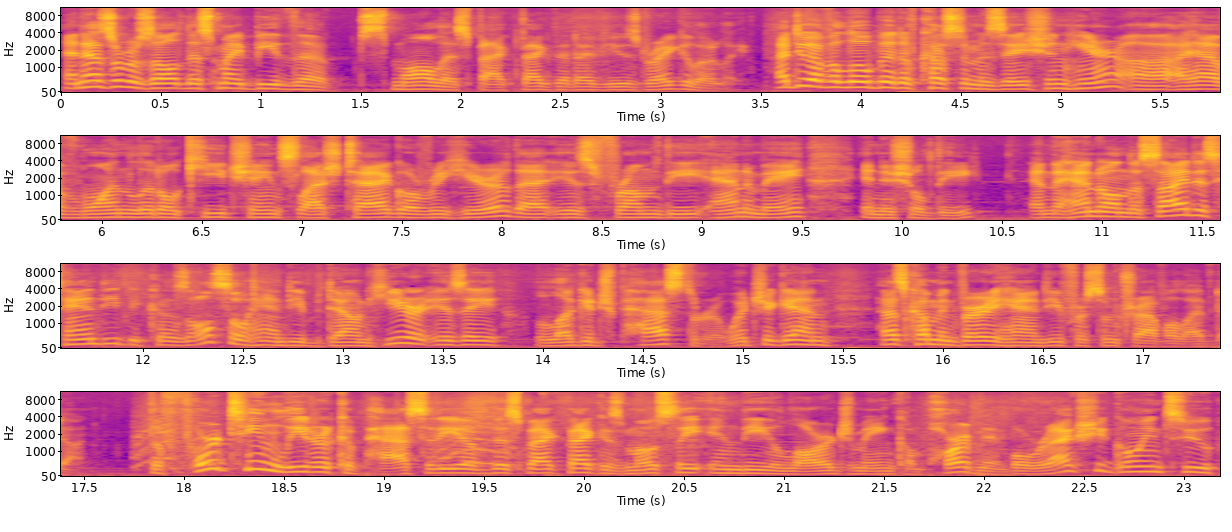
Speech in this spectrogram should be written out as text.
and as a result result, this might be the smallest backpack that I've used regularly. I do have a little bit of customization here. Uh, I have one little keychain slash tag over here that is from the anime Initial D. And the handle on the side is handy because also handy down here is a luggage pass-through, which again has come in very handy for some travel I've done. The 14 liter capacity of this backpack is mostly in the large main compartment, but we're actually going to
